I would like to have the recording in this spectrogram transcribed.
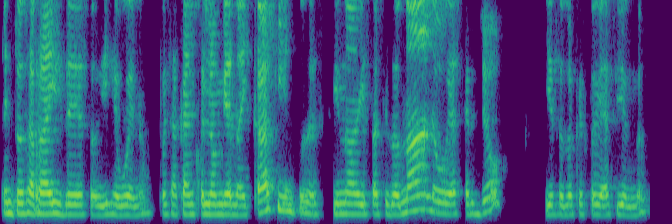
Entonces, a raíz de eso dije, bueno, pues acá en Colombia no hay casi, entonces si nadie está haciendo nada, lo voy a hacer yo y eso es lo que estoy haciendo.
